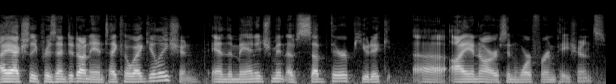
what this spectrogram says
I actually presented on anticoagulation and the management of subtherapeutic uh, INRs in warfarin patients.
